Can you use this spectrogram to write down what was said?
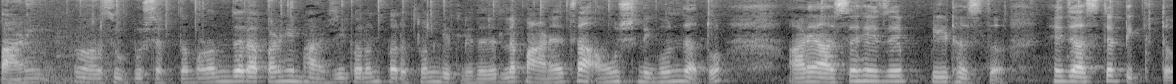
पाणी सुटू शकतं. म्हणून जर आपण ही भाजी करून परतून घेतली त्याच्यातला पाण्याचा अंश निघून जातो आणि असं हे जे पीठ असतं हे जास्त टिकतं.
